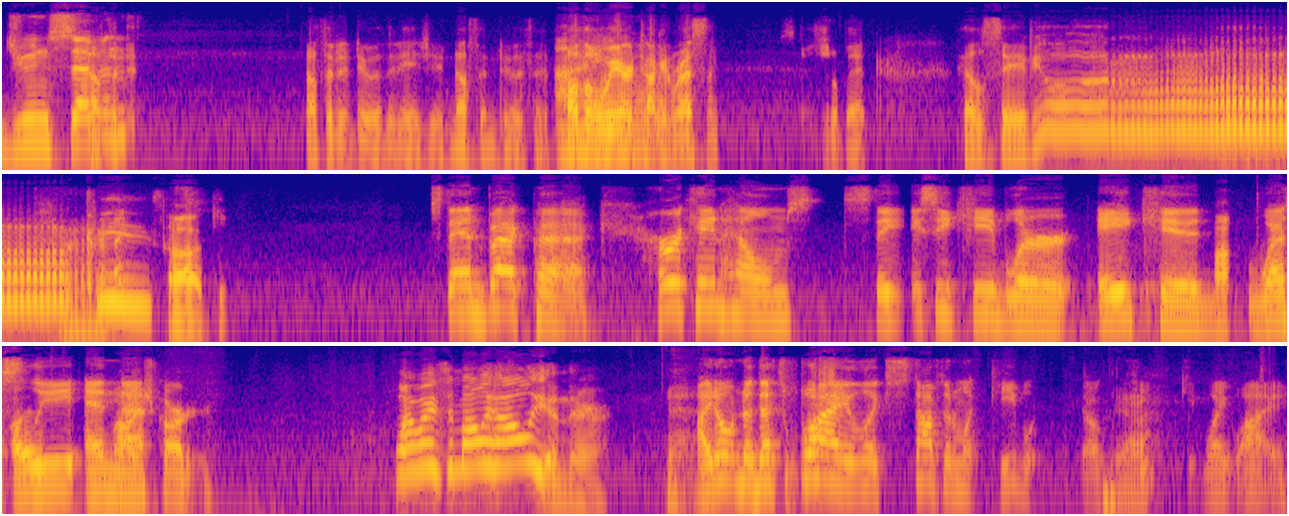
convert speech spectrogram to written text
June seventh. to, nothing to do with it, AJ. Nothing to do with it. I Although we are know. talking wrestling a little bit. El Savior. Chris. Uh, keep- Stand backpack. Hurricane Helms, Stacy Keibler, A Kid, Wes Lee, and Molly- Nash Carter. why, why is there Molly Holly in there? I don't know. That's why I like stopped and I'm like Keibler. Oh, Yeah. Ke- Ke- wait, why?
